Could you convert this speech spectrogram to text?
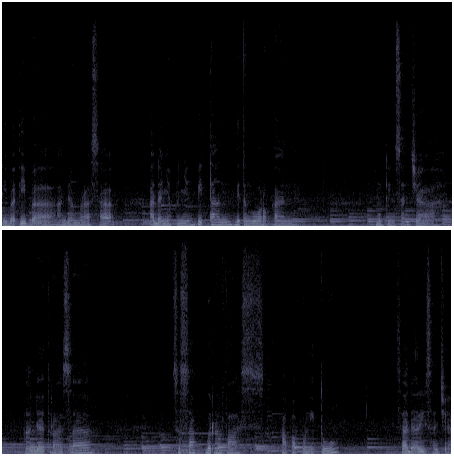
tiba-tiba Anda merasa adanya penyempitan di tenggorokan. Mungkin saja Anda terasa sesak bernafas, apa pun itu, sadari saja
